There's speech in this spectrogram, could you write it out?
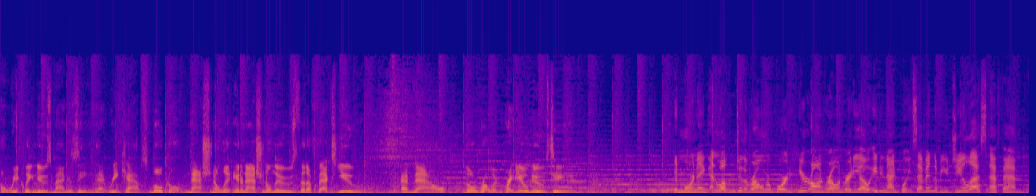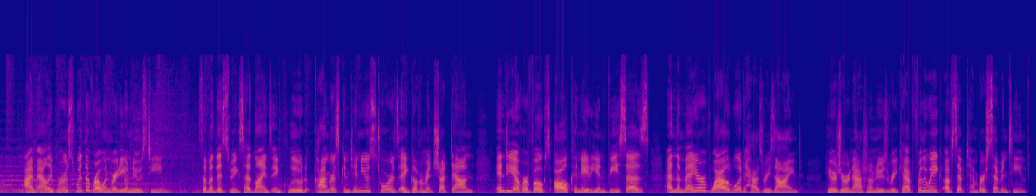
a weekly news magazine that recaps local, national, and international news that affects you. And now, the Rowan Radio News Team. Good morning and welcome to the Rowan Report here on Rowan Radio 89.7 WGLS FM. I'm Allie Bruce with the Rowan Radio News Team. Some of this week's headlines include Congress continues towards a government shutdown, India revokes all Canadian visas, and the mayor of Wildwood has resigned. Here's your national news recap for the week of September 17th.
